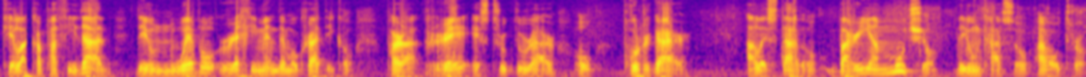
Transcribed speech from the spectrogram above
que la capacidad de un nuevo régimen democrático para reestructurar o purgar al Estado varía mucho de un caso a otro.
